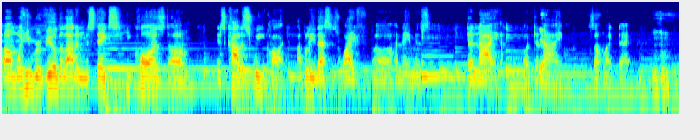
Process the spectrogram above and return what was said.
um where he revealed a lot of the mistakes he caused um his college sweetheart. I believe that's his wife. Uh, her name is Denaya or Denaya, yeah. Something like that. Mm-hmm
